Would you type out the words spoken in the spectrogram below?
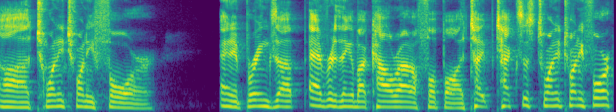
uh 2024 and it brings up everything about Colorado football. I type Texas 2024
